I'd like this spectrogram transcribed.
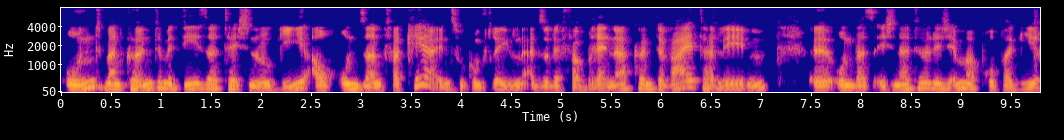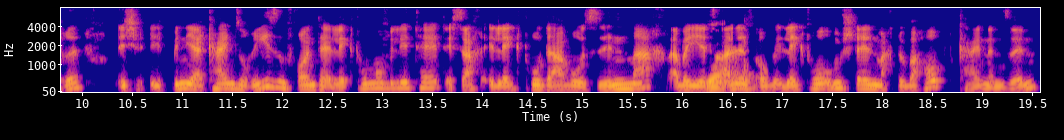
Und man könnte mit dieser Technologie auch unseren Verkehr in Zukunft regeln. Also der Verbrenner könnte weiterleben. Äh, und was ich natürlich immer propagiere, ich, ich bin ja kein so Riesenfreund der Elektromobilität. Ich sage Elektro da, wo es Sinn macht, aber jetzt ja. alles auf Elektro umstellen macht überhaupt keinen Sinn.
